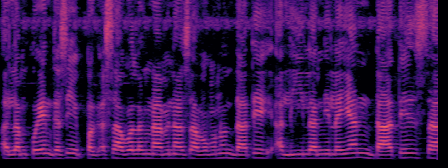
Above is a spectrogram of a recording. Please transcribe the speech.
Alam ko yan kasi pag asawa lang namin ng asawa ko noon, dati alila nila yan, dati sa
